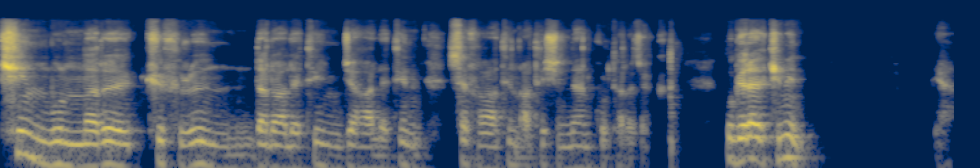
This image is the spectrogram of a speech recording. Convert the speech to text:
Kim bunları küfrün, dalaletin, cehaletin, sefaatin ateşinden kurtaracak? Bu görev kimin? Ya.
